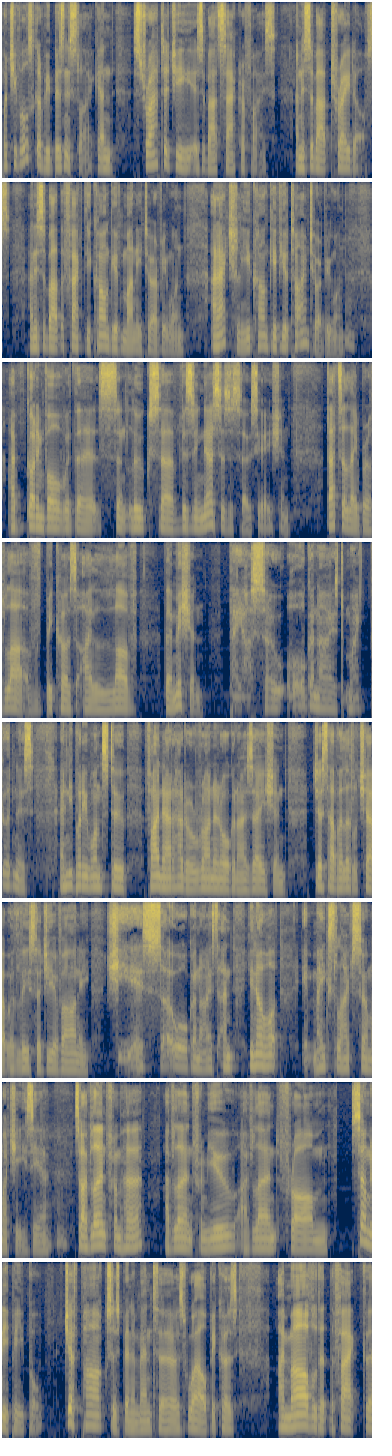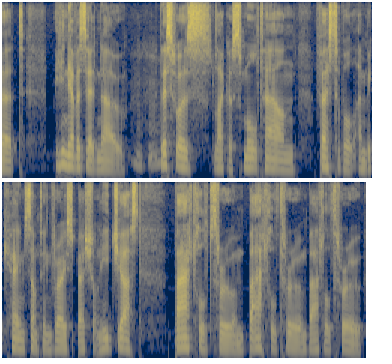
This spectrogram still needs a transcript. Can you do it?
but you've also got to be businesslike. And strategy is about sacrifice and it's about trade offs and it's about the fact that you can't give money to everyone and actually you can't give your time to everyone. Mm. I've got involved with the St. Luke's uh, Visiting Nurses Association. That's a labor of love because I love their mission. They are so organized. My goodness. Anybody wants to find out how to run an organization, just have a little chat with Lisa Giovanni. She is so organized. And you know what? It makes life so much easier. Mm-hmm. So I've learned from her. I've learned from you. I've learned from so many people. Jeff Parks has been a mentor as well because I marveled at the fact that he never said no. Mm-hmm. This was like a small town festival and became something very special. He just battled through and battled through and battled through.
